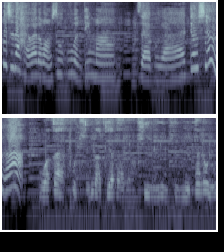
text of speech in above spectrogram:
不知道海外的网速不稳定吗？再不来掉线了！我在不停的接待着新人应聘，每天都有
